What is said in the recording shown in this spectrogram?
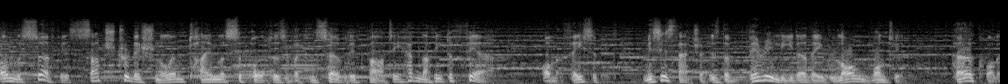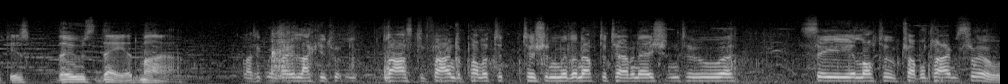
On the surface, such traditional and timeless supporters of the Conservative Party had nothing to fear. On the face of it, Mrs. Thatcher is the very leader they've long wanted. Her qualities, those they admire. I think we're very lucky to at last have found a politician with enough determination to uh, see a lot of troubled times through.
